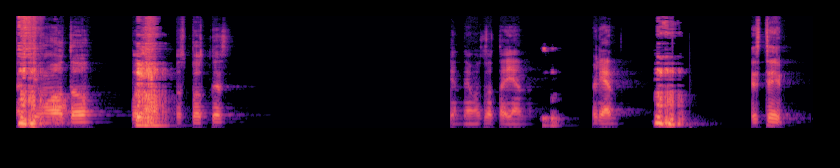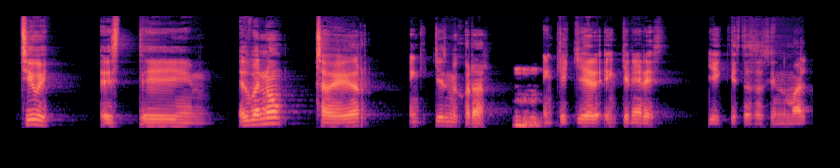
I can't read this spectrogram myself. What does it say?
Aquí modo todo. Pues, los podcasts. Y andamos batallando. Peleando. Este, sí, güey. Este. Es bueno saber en qué quieres mejorar. En qué quiere, en quién eres. Y en qué estás haciendo mal.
